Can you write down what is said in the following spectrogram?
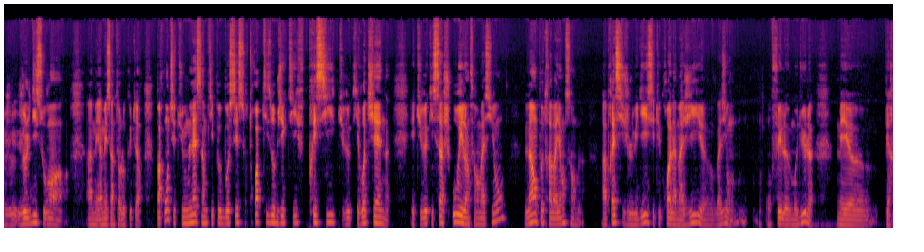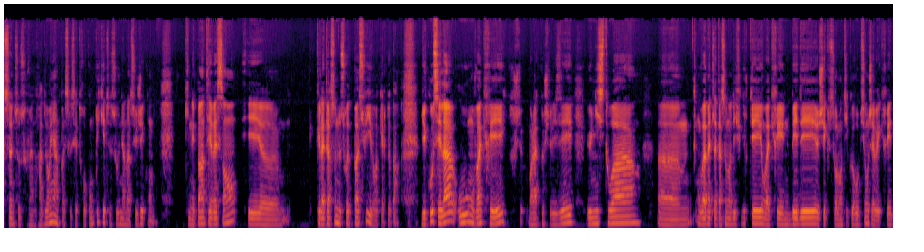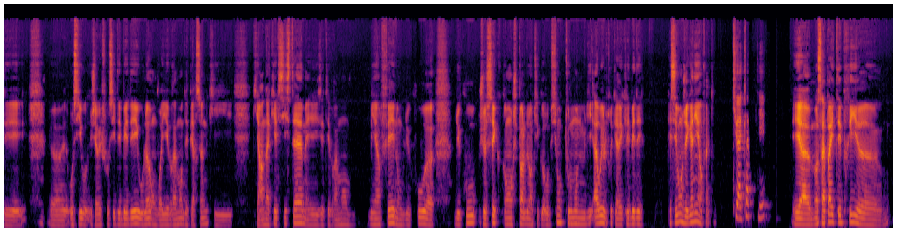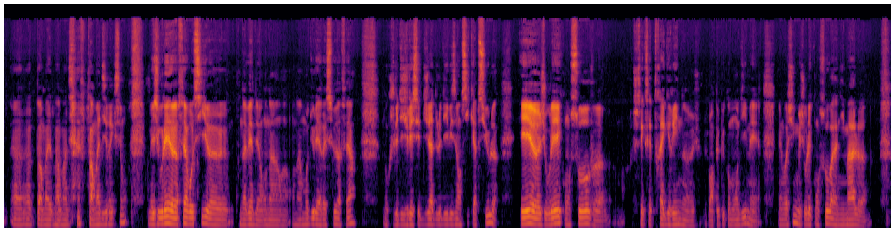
je, le dis souvent à mes, interlocuteurs. Par contre si tu me laisses un petit peu bosser sur trois petits objectifs précis que tu veux qu'ils retiennent et tu veux qu'ils sachent où est l'information là on peut travailler ensemble. Après, si je lui dis, si tu crois à la magie, euh, vas-y, on, fait le module, mais euh, personne ne se souviendra de rien parce que c'est trop compliqué de se souvenir d'un sujet qui n'est pas intéressant et euh, que la personne ne souhaite pas suivre quelque part. Du coup, c'est là où on va créer, voilà, que je te disais, une histoire, euh, on va mettre la personne en difficulté, on va créer une BD. Je sais que sur l'anticorruption, j'avais créé des euh, aussi, j'avais fait aussi des BD où là, on voyait vraiment des personnes qui qui arnaquaient le système et ils étaient vraiment bien faits. Donc du coup, euh, du coup, je sais que quand je parle de l'anticorruption, tout le monde me dit ah oui le truc avec les BD. Et c'est bon, j'ai gagné en fait. Tu as capté. Et euh, bon, ça n'a pas été pris euh, euh, par, ma, par, ma, par, ma, direction, mais je voulais euh, faire aussi. Euh, on avait, on a, on a un module RSE à faire, donc je l'ai dit, je l'ai essayé déjà de le diviser en six capsules, et je voulais qu'on sauve. je sais que c'est très green, je, ne me rappelle plus comment on dit, mais greenwashing, mais je voulais qu'on sauve un animal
